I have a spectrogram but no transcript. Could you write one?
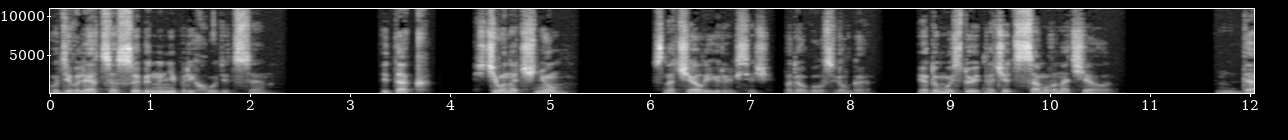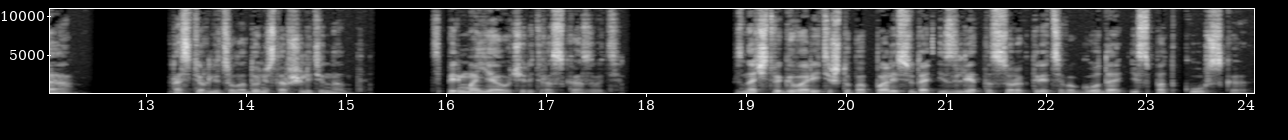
удивляться особенно не приходится. Итак, с чего начнем? Сначала, Юрий Алексеевич, подал голос Вилга. Я думаю, стоит начать с самого начала. Да, растер лицо ладонью старший лейтенант. Теперь моя очередь рассказывать. Значит, вы говорите, что попали сюда из лета 43-го года из-под Курска.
